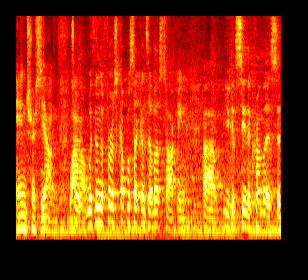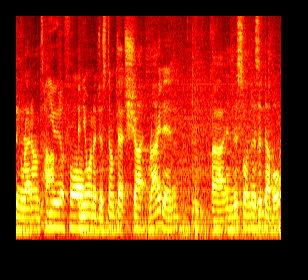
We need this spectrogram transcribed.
Interesting. Yeah. Wow. So within the first couple seconds of us talking, uh, you can see the is sitting right on top. Beautiful. And you want to just dump that shot right in. Uh, and this one is a double,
